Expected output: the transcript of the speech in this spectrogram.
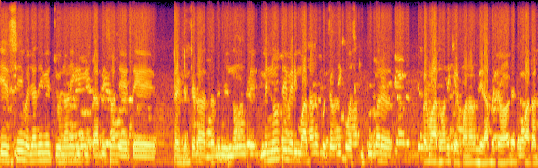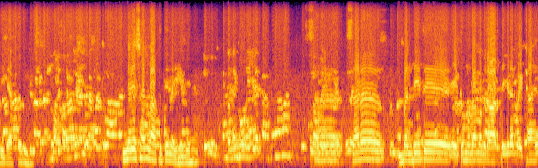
ਇਸੇ ਵਜ੍ਹਾ ਦੇ ਵਿੱਚ ਉਹਨਾਂ ਨੇ ਕੀ ਕੀਤਾ ਵੀ ਸਾਡੇ ਤੇ ਟਰੈਕਟਰ ਚੜਾਤਾ ਤੇ ਮੈਨੂੰ ਤੇ ਮੈਨੂੰ ਤੇ ਮੇਰੀ ਮਾਤਾ ਨੂੰ ਕੁਚਲਣ ਦੀ ਕੋਸ਼ਿਸ਼ ਕੀਤੀ, ਪਰ ਪਰਮਾਤਮਾ ਦੀ ਕਿਰਪਾ ਨਾਲ ਮੇਰਾ ਬਚਾਅ ਹੋ ਗਿਆ ਤੇ ਮਾਤਾ ਦੀ ਡੈਥ ਹੋ ਗਈ। ਮੇਰੇ ਸਰ ਲੱਤ ਤੇ ਲੱਗੇ ਜੀ। ਬੰਦੇ ਜਿਹੜੇ ਸਰ ਬੰਦੇ ਤੇ ਇੱਕ ਮੁੰਡਾ ਮਗਰਾੜ ਤੇ ਜਿਹੜਾ ਬੈਠਾ ਹੈ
